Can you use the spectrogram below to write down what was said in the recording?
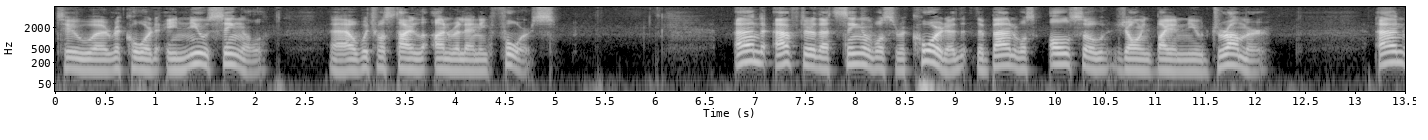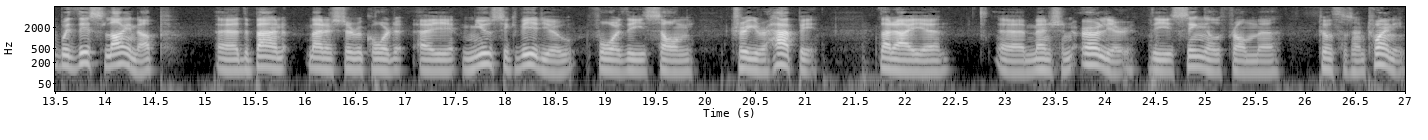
to uh, record a new single, uh, which was titled Unrelenting Force. And after that single was recorded, the band was also joined by a new drummer. And with this lineup, uh, the band managed to record a music video for the song Trigger Happy that I uh, mentioned earlier, the single from 2020.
